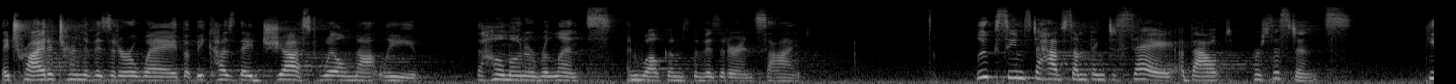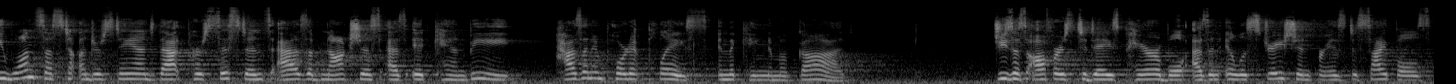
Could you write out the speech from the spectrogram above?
They try to turn the visitor away, but because they just will not leave, the homeowner relents and welcomes the visitor inside. Luke seems to have something to say about persistence. He wants us to understand that persistence, as obnoxious as it can be, has an important place in the kingdom of God. Jesus offers today's parable as an illustration for his disciples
